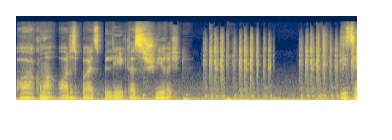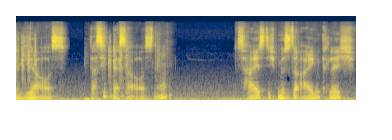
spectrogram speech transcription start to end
Oh, guck mal. Oh, das ist bereits belegt. Das ist schwierig. Wie sieht es denn hier aus? Das sieht besser aus, ne? Das heißt, ich müsste eigentlich...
